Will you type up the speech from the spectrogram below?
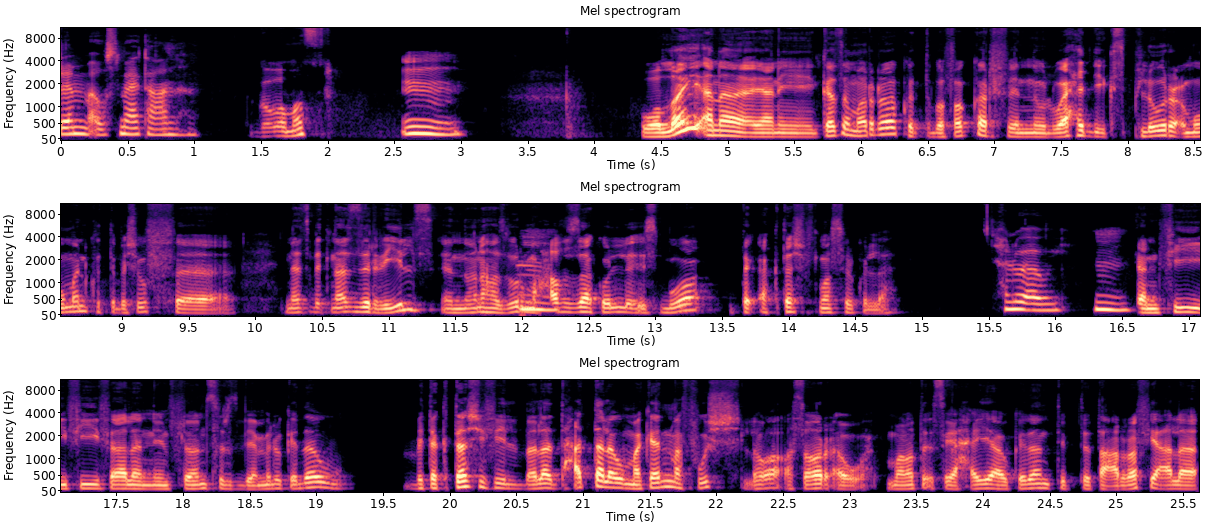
gem أو سمعت عنها؟ جوه مصر؟ امم. والله أنا يعني كذا مرة كنت بفكر في إنه الواحد ي explore عموما. كنت بشوف آه، ناس بتنزل reels إنه أنا هزور امم. محافظة كل أسبوع أكتشف مصر كلها. حلو قوي امم. كان في في فعلا influencers بيعملوا كده وبتكتشفي البلد حتى لو مكان ما فيهوش اللي هو آثار أو مناطق سياحية أو كده انت بتتعرفي على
